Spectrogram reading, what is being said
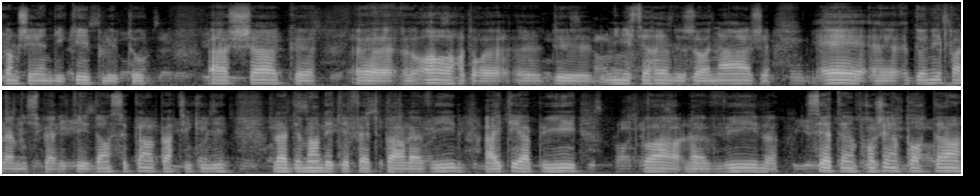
Comme j'ai indiqué plus tôt, à chaque euh, ordre euh, de ministériel de zonage est euh, donné par la municipalité. Dans ce cas en particulier, la demande était faite par la ville, a été appuyée par la ville. C'est un projet important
